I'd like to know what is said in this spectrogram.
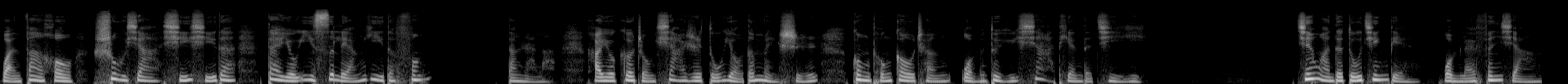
晚饭后树下习习的带有一丝凉意的风，当然了，还有各种夏日独有的美食，共同构成我们对于夏天的记忆。今晚的读经典，我们来分享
